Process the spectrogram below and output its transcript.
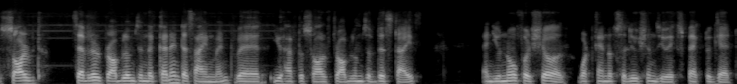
solved several problems in the current assignment where you have to solve problems of this type and you know for sure what kind of solutions you expect to get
